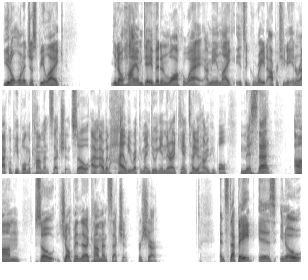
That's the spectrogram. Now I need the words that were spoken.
You don't want to just be like, you know, hi, I'm David and walk away. I mean, like, it's a great opportunity to interact with people in the comments section. So I, I would highly recommend doing in there. I can't tell you how many people miss that. Um, so jump in the comments section for sure. And step eight is, you know,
